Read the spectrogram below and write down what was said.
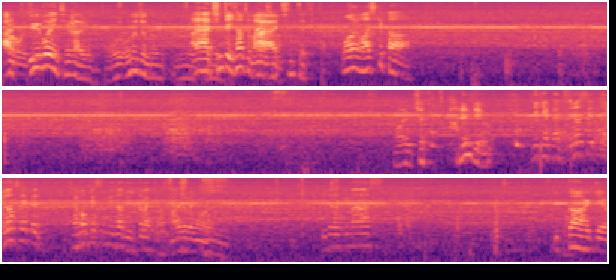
좀아 일본인 제가 알려줬죠 어, 어느 정도 맛있나? 아 진짜 이상하게 많이 아. 아 진짜 진짜 와 이거 맛있겠다. 와 이거 진짜 다른데요? 이렇게 약간 드셨을 드셨을 때 잘 먹겠습니다도 이따다키마스. 이따다 키마스. 이따 할게요.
